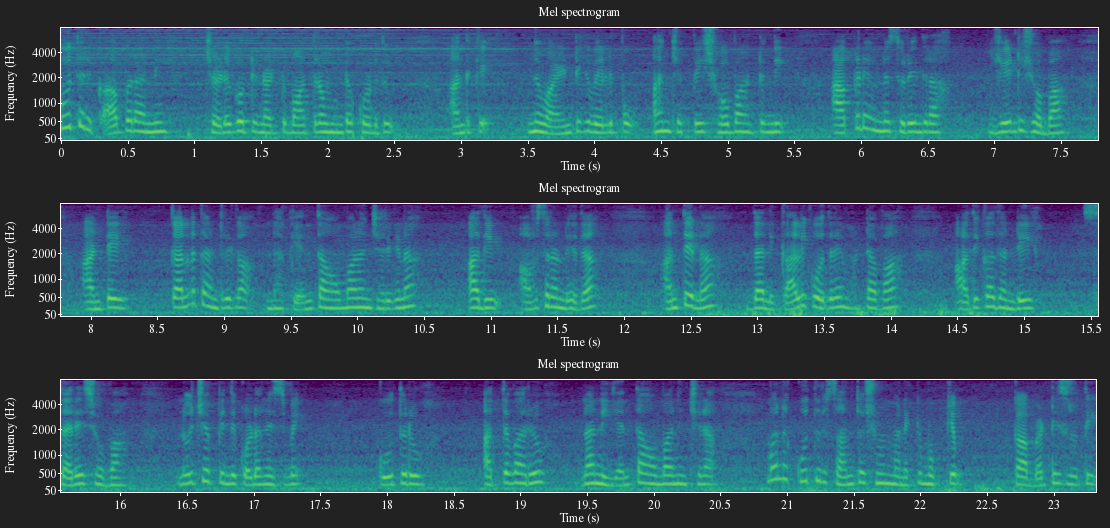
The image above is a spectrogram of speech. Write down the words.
కూతురి కాపురాన్ని చెడగొట్టినట్టు మాత్రం ఉండకూడదు. అందుకే నువ్వు ఆ ఇంటికి వెళ్ళిపో అని చెప్పి శోభ అంటుంది. అక్కడే ఉన్న సురేంద్ర ఏంటి శోభ? అంటే కన్న తండ్రిగా నాకెంత అవమానం జరిగినా అది అవసరం లేదా? అంతేనా? దాన్ని కాలికి వదిలేయమంటావా? అది కాదండి. సరే శోభ నువ్వు చెప్పింది కూడా నిజమే. కూతురు అత్తవారు నన్ను ఎంత అవమానించినా మన కూతురు సంతోషమే మనకి ముఖ్యం. కాబట్టి శృతి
